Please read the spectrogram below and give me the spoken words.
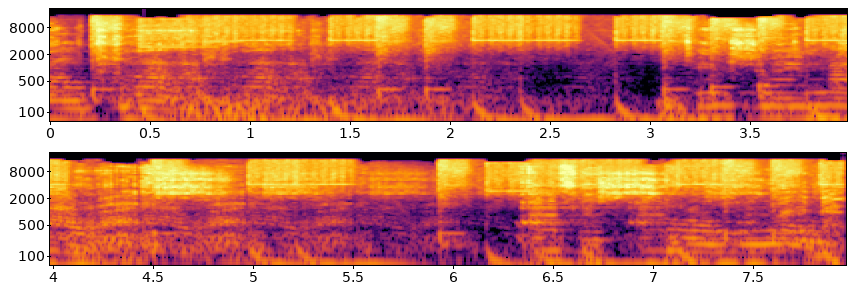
Informadas. As we show you.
